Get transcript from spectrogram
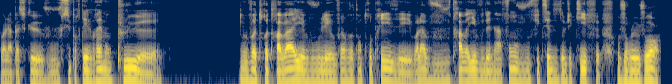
voilà, parce que vous supportez vraiment plus euh, votre travail, vous voulez ouvrir votre entreprise et voilà, vous, travaillez, vous donnez à fond, vous fixez des objectifs au jour le jour,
